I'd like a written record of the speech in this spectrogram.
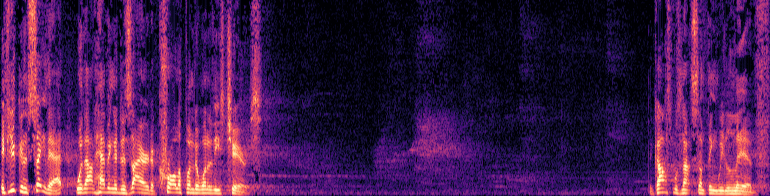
if you can say that without having a desire to crawl up under one of these chairs. The gospel is not something we live.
